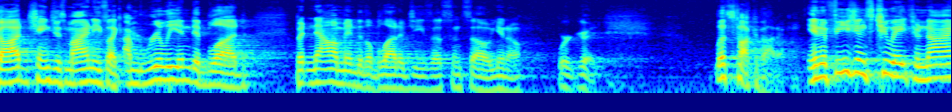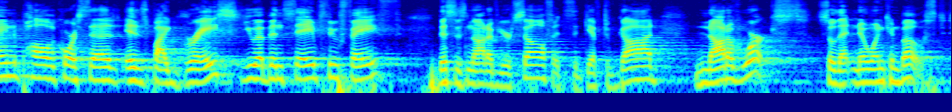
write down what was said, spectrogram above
God change his mind? He's like, I'm really into blood, but now I'm into the blood of Jesus, and so, you know, we're good. Let's talk about it. In Ephesians 2 8 through 9, Paul, of course, said, It is by grace you have been saved through faith this is not of yourself, it's the gift of God, not of works, so that no one can boast.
